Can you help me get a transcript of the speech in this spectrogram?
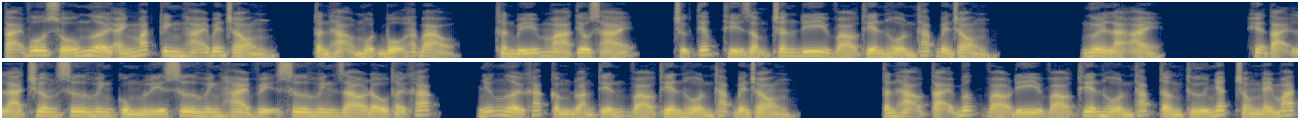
Tại vô số người ánh mắt kinh hãi bên trong, tần hạo một bộ hắc bảo, thần bí mà tiêu sái, trực tiếp thì dậm chân đi vào thiên hồn tháp bên trong. Người là ai? Hiện tại là Trương Sư Huynh cùng Lý Sư Huynh hai vị Sư Huynh giao đấu thời khắc, những người khác cấm đoán tiến vào thiên hồn tháp bên trong. Tần Hạo tại bước vào đi vào thiên hồn tháp tầng thứ nhất trong nháy mắt,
